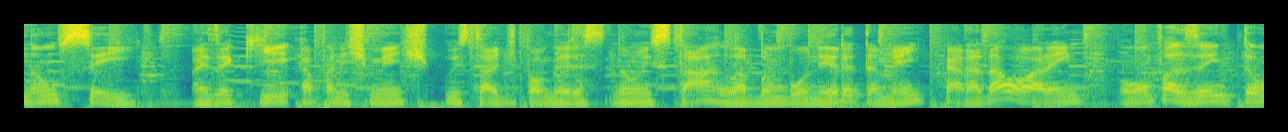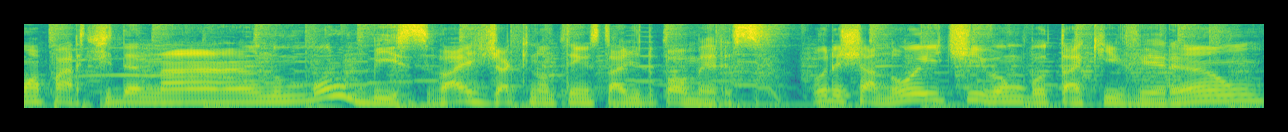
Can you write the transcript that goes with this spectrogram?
não sei. Mas aqui, aparentemente, o estádio do Palmeiras não está. La Bamboneira também. Cara, da hora, hein? Vamos fazer então a partida na, no Morumbis, vai? Já que não tem o estádio do Palmeiras. Vou deixar noite, vamos botar aqui verão.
